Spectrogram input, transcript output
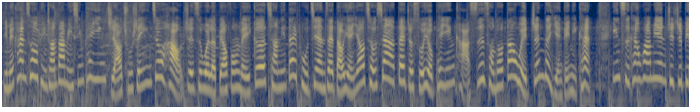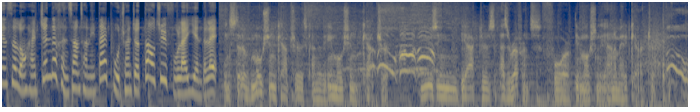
你没看错，平常大明星配音只要出声音就好。这次为了飙风雷哥，强尼戴普竟然在导演要求下，带着所有配音卡司从头到尾真的演给你看。因此看画面，这只变色龙还真的很像强尼戴普穿着道具服来演的嘞。Instead of motion capture, is kind of emotion capture, using the actors as a reference for the emotionally animated character. Oh,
